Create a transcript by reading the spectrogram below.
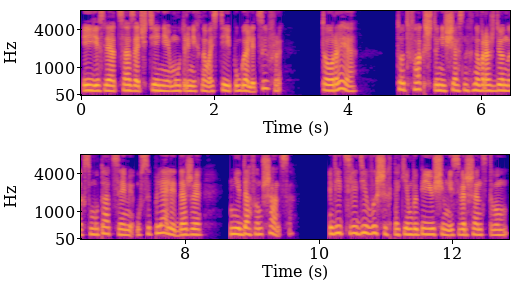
И если отца за чтением утренних новостей пугали цифры, то Рэя — тот факт, что несчастных новорожденных с мутациями усыпляли, даже не дав им шанса. Ведь среди высших таким вопиющим несовершенством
